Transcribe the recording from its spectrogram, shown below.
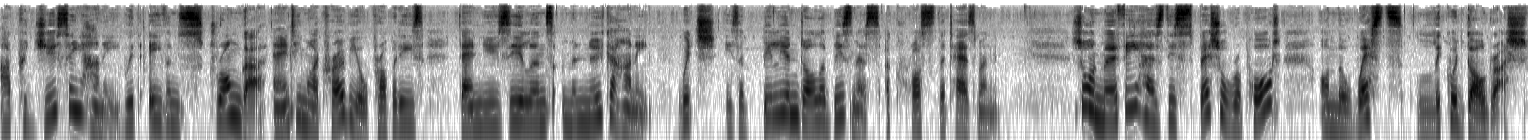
are producing honey with even stronger antimicrobial properties than New Zealand's Manuka honey, which is a billion dollar business across the Tasman. Sean Murphy has this special report on the West's liquid gold rush.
